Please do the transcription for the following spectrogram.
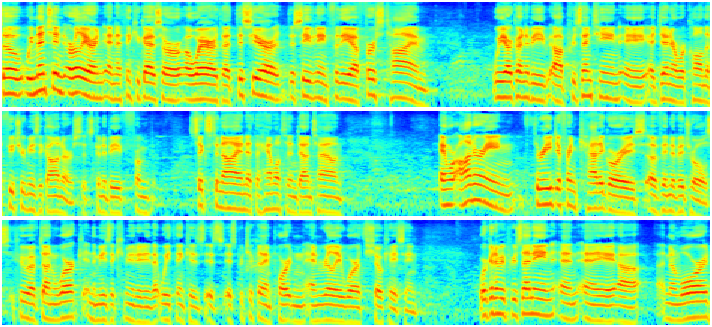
So we mentioned earlier, and, and, I think you guys are aware, that this year, this evening, for the uh, first time, we are going to be uh, presenting a, a, dinner we're calling the Future Music Honors. It's going to be from 6 to 9 at the Hamilton downtown. And we're honoring three different categories of individuals who have done work in the music community that we think is, is, is particularly important and really worth showcasing. We're going to be presenting an, a, uh, an award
